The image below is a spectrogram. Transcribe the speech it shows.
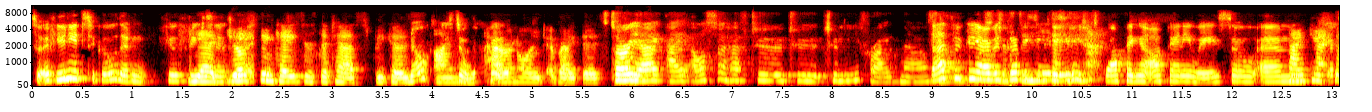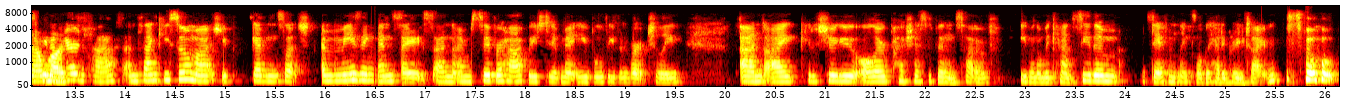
so if you need to go, then feel free yeah, to. just in case it's the test because No, I'm don't paranoid about this. Sorry, because- I, I also have to, to, to leave right now. That's so okay. I was just going to say that indicating- we're just wrapping it up anyway. So um, Thank you so much. hour and a half, and thank you so much. You've given such amazing insights, and I'm super happy to have met you both even virtually. And I can assure you, all our participants have, even though we can't see them, definitely probably had a great time. So,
